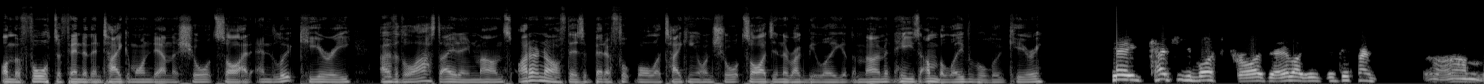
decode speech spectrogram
on the fourth defender, then take him on down the short side. And Luke Keary, over the last 18 months, I don't know if there's a better footballer taking on short sides in the rugby league at the moment. He's unbelievable, Luke Keary. Yeah, he catches you by surprise there. Like, the difference um,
